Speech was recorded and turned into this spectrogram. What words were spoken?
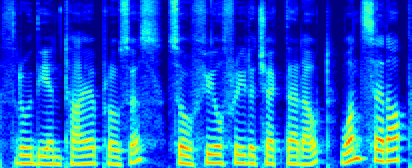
through the entire process, so feel free to check that out. Once set up,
